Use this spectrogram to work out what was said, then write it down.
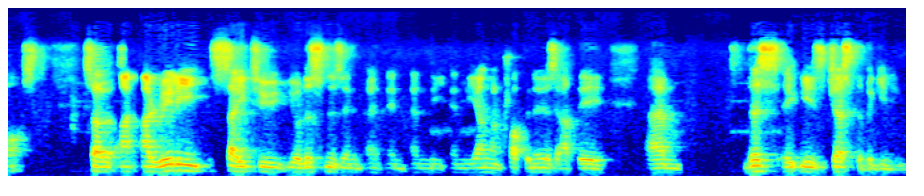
past. So I, I really say to your listeners and, and, and, the, and the young entrepreneurs out there, um, this is just the beginning.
